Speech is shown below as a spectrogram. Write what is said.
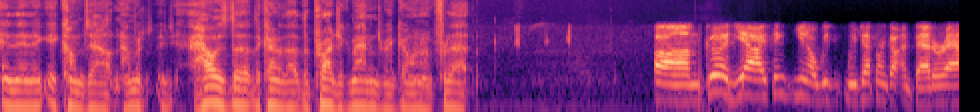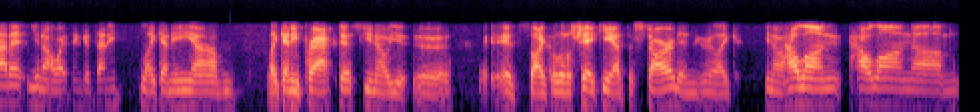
and then it, it comes out. How much? How is the the kind of the, the project management going on for that? Um, good. Yeah, I think you know we've we've definitely gotten better at it. You know, I think it's any like any um, like any practice. You know, you uh, it's like a little shaky at the start, and you're like, you know, how long how long um,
